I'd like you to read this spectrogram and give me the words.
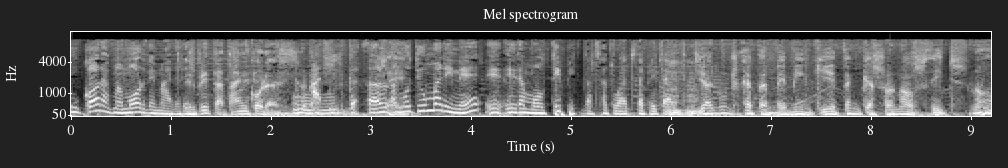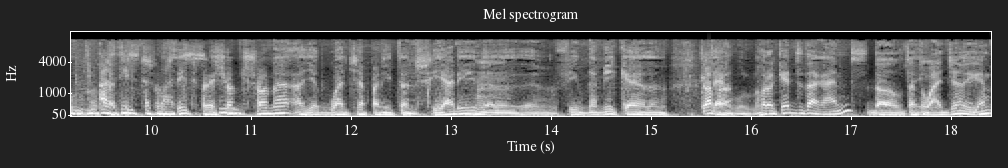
un cor amb amor de madre. És veritat, àncores. Ah, el, el motiu mariner e- era molt típic dels tatuats, de veritat. Hi ha uns que també m'inquieten que són els dits, no? Els dits tatuats. Els dits, perquè això em sona a llenguatge penitenciari, de, de, en fi, una mica de Clar, però, tèrbol, no? però aquests degans del tatuatge, diguem,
